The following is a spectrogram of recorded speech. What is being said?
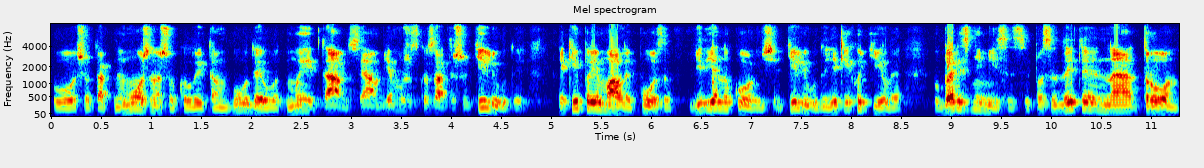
О, що так не можна, що коли там буде, от ми там, сям. Я можу сказати, що ті люди, які приймали позов від Януковича, ті люди, які хотіли в березні місяці посадити на трон,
